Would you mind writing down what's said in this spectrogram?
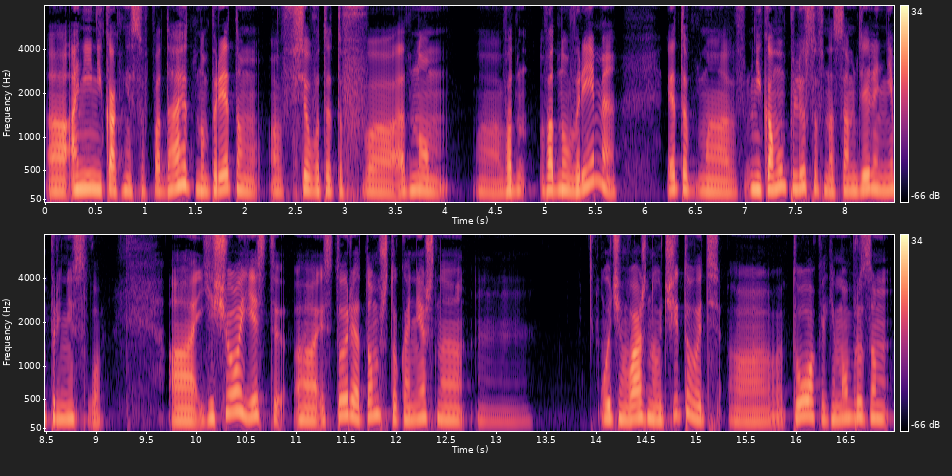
а, они никак не совпадают, но при этом а, все вот это в одном, а, в, од, в одно время, это никому плюсов на самом деле не принесло. Еще есть история о том, что, конечно, очень важно учитывать э, то, каким образом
